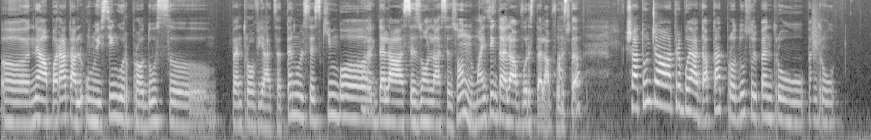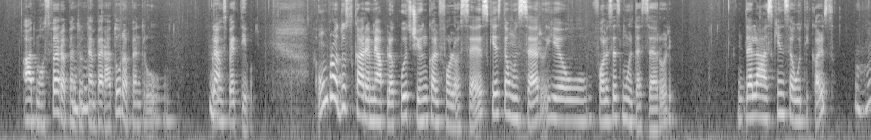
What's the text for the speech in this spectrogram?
uh, neapărat al unui singur produs uh, pentru o viață. Tenul se schimbă Corect. de la sezon la sezon, nu mai zic de la vârstă la vârstă. Așa. Și atunci trebuie adaptat produsul pentru, pentru atmosferă, pentru temperatură, pentru Mhm. Da. respectiv. Un produs care mi-a plăcut și încă îl folosesc este un ser. Eu folosesc multe seruri de la SkinCeuticals. Mhm.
